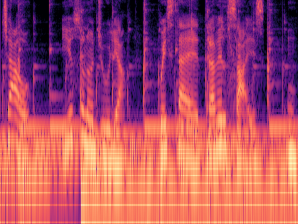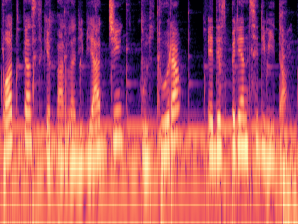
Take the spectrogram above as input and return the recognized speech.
Ciao, io sono Giulia, questa è Travel Size, un podcast che parla di viaggi, cultura ed esperienze di vita.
